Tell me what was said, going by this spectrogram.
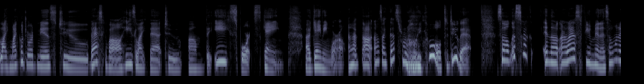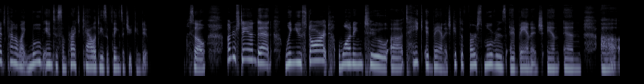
like Michael Jordan is to basketball, he's like that to um, the esports game, uh, gaming world. And I thought, I was like, that's really cool to do that. So let's talk in the, our last few minutes. I want to kind of like move into some practicalities of things that you can do. So, understand that when you start wanting to uh, take advantage, get the first mover's advantage, and and uh,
